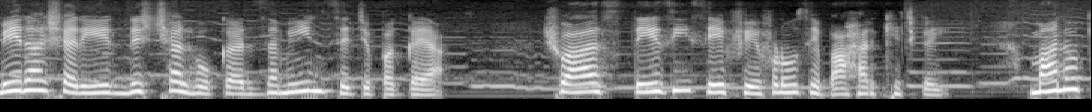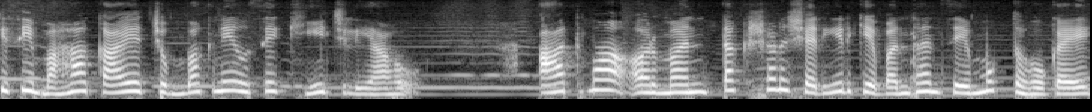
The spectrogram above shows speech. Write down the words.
मेरा शरीर निश्चल होकर ज़मीन से चिपक गया। श्वास तेज़ी से फेफड़ों से बाहर खिंच गई। मानो किसी महाकाय चुंबक ने उसे खींच लिया हो। आत्मा और मन तक्षण शरीर के बंधन से मुक्त हो गए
